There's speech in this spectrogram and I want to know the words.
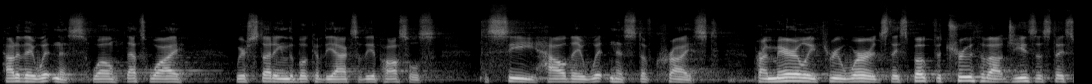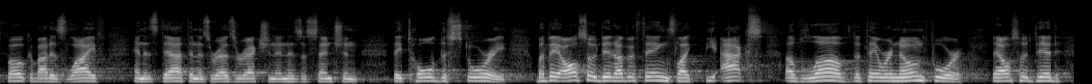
How do they witness? Well, that's why we're studying the book of the Acts of the Apostles to see how they witnessed of Christ primarily through words. They spoke the truth about Jesus. They spoke about his life and his death and his resurrection and his ascension. They told the story, but they also did other things like the acts of love that they were known for. They also did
